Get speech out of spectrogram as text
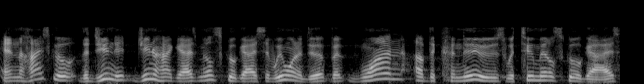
And the high school, the junior, junior high guys, middle school guys said, we want to do it. But one of the canoes with two middle school guys,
